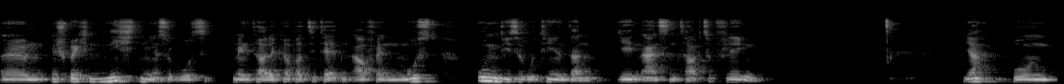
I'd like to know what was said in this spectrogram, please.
ähm, entsprechend nicht mehr so große mentale Kapazitäten aufwenden musst, um diese Routinen dann jeden einzelnen Tag zu pflegen. Ja, und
